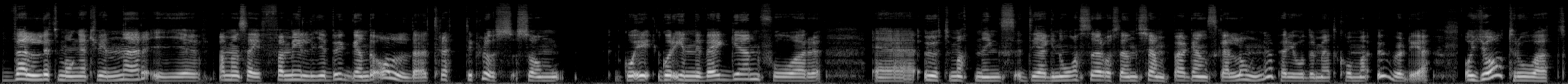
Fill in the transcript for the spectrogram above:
väldigt många kvinnor i ja, men säg, familjebyggande ålder, 30 plus, som går in i väggen, får eh, utmattningsdiagnoser och sen kämpar ganska långa perioder med att komma ur det. Och jag tror att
